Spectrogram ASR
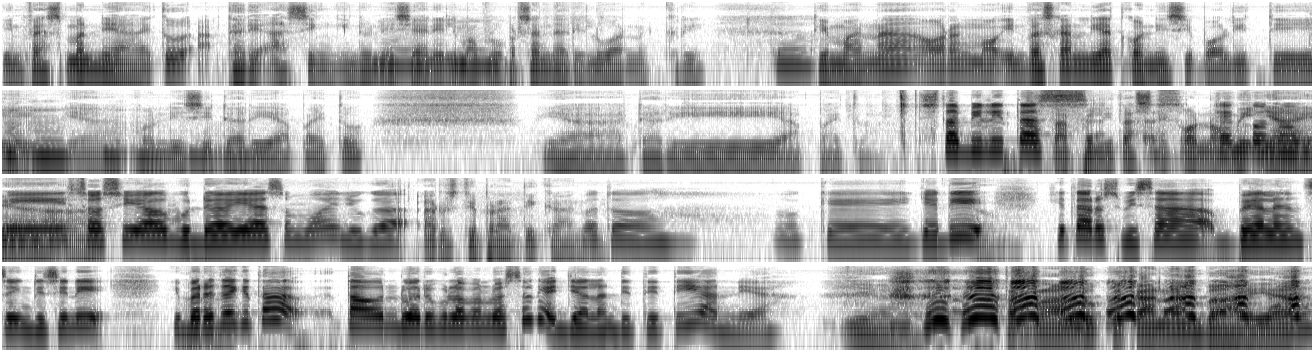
investmentnya itu dari asing. Indonesia Hmm, ini 50% dari luar negeri. Betul. Di mana orang mau invest kan lihat kondisi politik, Mm-mm, ya, mm-mm, kondisi dari apa itu ya dari apa itu Stabilitas, Stabilitas eh, ekonominya ekonomi, ya. sosial, budaya semua juga harus diperhatikan. betul. Oke, jadi Betul. kita harus bisa balancing di sini. Ibaratnya kita tahun 2018 itu kayak jalan di titian ya. Iya. terlalu ke kanan bahaya,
